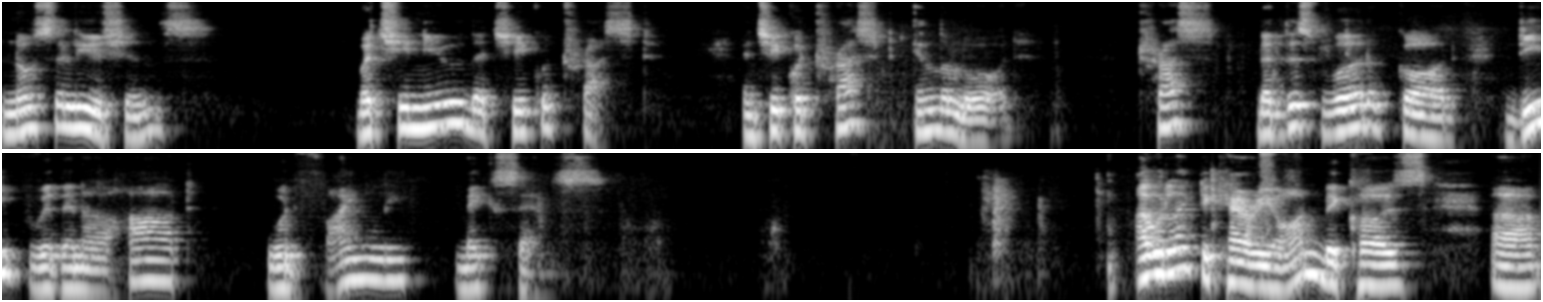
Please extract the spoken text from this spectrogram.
no solutions, but she knew that she could trust, and she could trust in the Lord. Trust that this word of God, deep within her heart, would finally make sense. I would like to carry on because uh,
